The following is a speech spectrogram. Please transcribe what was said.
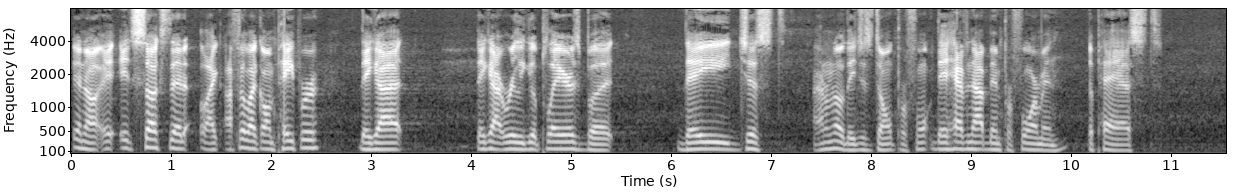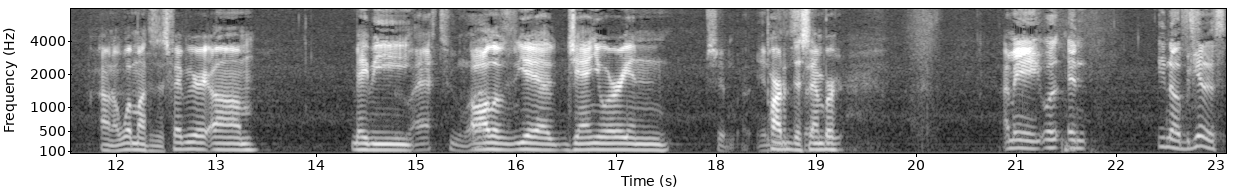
you know it, it sucks that like I feel like on paper they got they got really good players, but they just I don't know they just don't perform. They have not been performing the past. I don't know what month is this February. Um, maybe Last two months, all of yeah January and shit, part of December. I mean, and you know, beginning of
